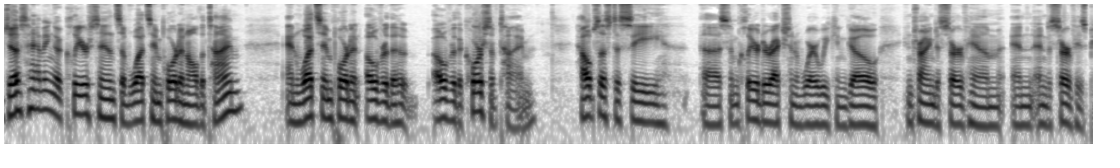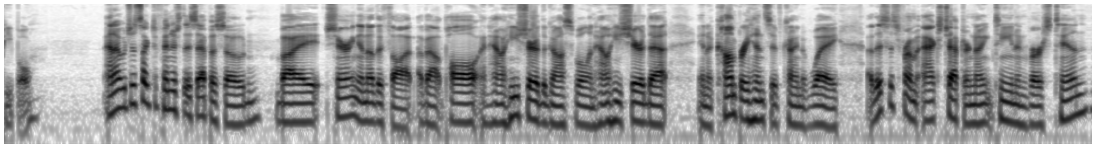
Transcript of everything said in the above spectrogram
just having a clear sense of what's important all the time and what's important over the over the course of time helps us to see uh, some clear direction of where we can go in trying to serve him and, and to serve his people. And I would just like to finish this episode by sharing another thought about Paul and how he shared the gospel and how he shared that in a comprehensive kind of way. Uh, this is from Acts chapter 19 and verse 10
